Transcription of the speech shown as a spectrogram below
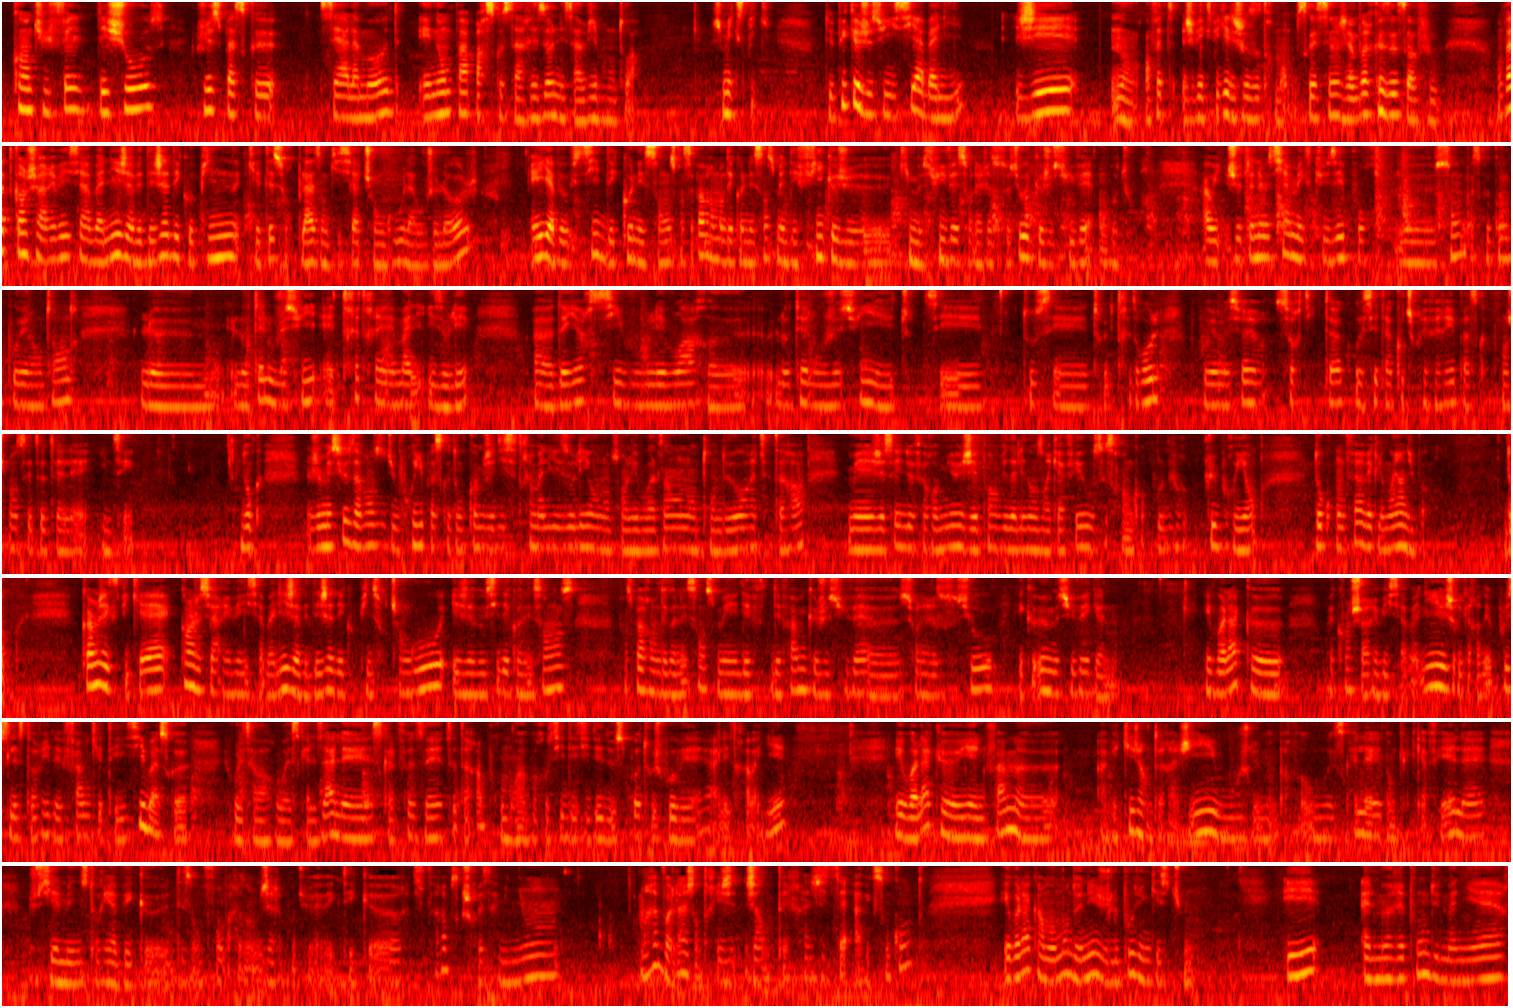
quand tu fais des choses juste parce que c'est à la mode et non pas parce que ça résonne et ça vibre en toi je m'explique. Depuis que je suis ici à Bali, j'ai... Non, en fait, je vais expliquer les choses autrement, parce que sinon j'ai peur que ce soit flou. En fait, quand je suis arrivée ici à Bali, j'avais déjà des copines qui étaient sur place, donc ici à Canggu, là où je loge. Et il y avait aussi des connaissances, enfin c'est pas vraiment des connaissances, mais des filles que je, qui me suivaient sur les réseaux sociaux et que je suivais en retour. Ah oui, je tenais aussi à m'excuser pour le son, parce que comme vous pouvez l'entendre, l'hôtel où je suis est très très mal isolé. Euh, d'ailleurs, si vous voulez voir euh, l'hôtel où je suis et tous ces trucs très drôles, vous pouvez me suivre sur TikTok ou c'est ta coach préférée parce que franchement cet hôtel est insane. Donc je m'excuse d'avance du bruit parce que donc comme j'ai dit c'est très mal isolé, on entend les voisins, on entend dehors, etc. Mais j'essaye de faire au mieux, j'ai pas envie d'aller dans un café où ce sera encore plus, plus bruyant. Donc on fait avec les moyens du bord. Comme j'expliquais, quand je suis arrivée ici à Bali, j'avais déjà des copines sur Canggu et j'avais aussi des connaissances, je pense pas vraiment des connaissances, mais des, femmes que je suivais euh, sur les réseaux sociaux et que eux me suivaient également. Et voilà que bah, quand je suis arrivée ici à Bali, je regardais plus les stories des femmes qui étaient ici parce que je voulais savoir où est-ce qu'elles allaient, ce qu'elles faisaient, etc. Pour moi, avoir aussi des idées de spots où je pouvais aller travailler. Et voilà qu'il y a une femme euh, avec qui j'ai interagi, où je lui demande parfois où est-ce qu'elle est, dans quel café elle est si elle met une story avec euh, des enfants, par exemple, j'ai répondu avec des cœurs, etc. Parce que je trouvais ça mignon. Bref, voilà, j'interagissais avec son compte. Et voilà qu'à un moment donné, je lui pose une question. Et elle me répond d'une manière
